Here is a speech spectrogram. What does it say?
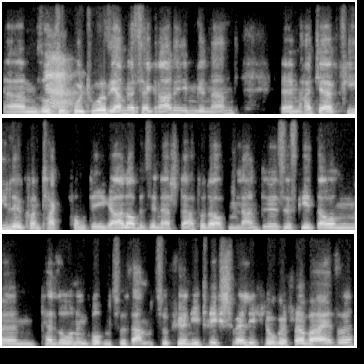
Ähm, Soziokultur, ja. Sie haben das ja gerade eben genannt, ähm, hat ja viele Kontaktpunkte, egal ob es in der Stadt oder auf dem Land ist. Es geht darum, ähm, Personengruppen zusammenzuführen, niedrigschwellig logischerweise.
